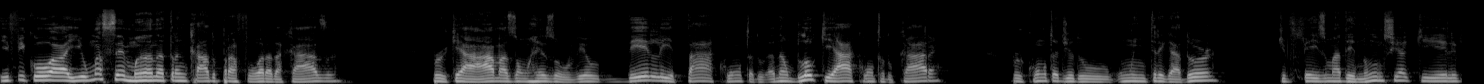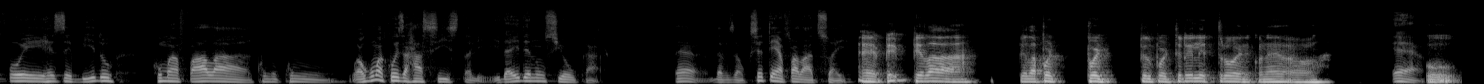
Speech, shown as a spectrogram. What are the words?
e ficou aí uma semana trancado para fora da casa, porque a Amazon resolveu deletar a conta do, não bloquear a conta do cara por conta de do, um entregador que fez uma denúncia que ele foi recebido com uma fala com, com alguma coisa racista ali e daí denunciou o cara, né, da visão. Que você tem a falar disso aí? É pela pela por, por, pelo porteiro eletrônico, né? É. O,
